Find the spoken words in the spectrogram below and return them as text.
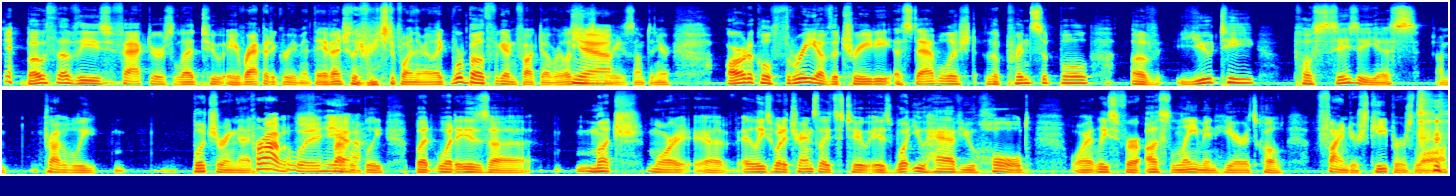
both of these factors led to a rapid agreement. They eventually reached a point. They were like, "We're both getting fucked over. Let's Yeah. just agree to something here." Article three of the treaty established the principle of uti possideus. I'm probably butchering that. Probably, yeah. Probably. But what is uh, much more, uh, at least what it translates to, is what you have, you hold, or at least for us laymen here, it's called finders keepers law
